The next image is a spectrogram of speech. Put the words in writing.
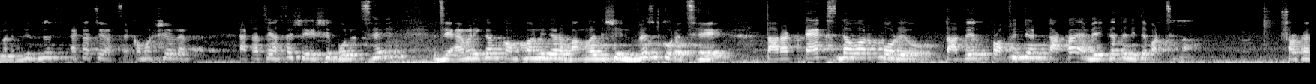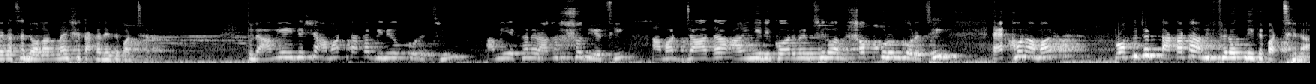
মানে বিজনেস অ্যাটাচে আছে কমার্শিয়াল অ্যাটাচে আছে, সে এসে বলেছে যে আমেরিকান কোম্পানি যারা বাংলাদেশে ইনভেস্ট করেছে, তারা ট্যাক্স দেওয়ার পরেও তাদের প্রফিটের টাকা আমেরিকাতে নিতে পারছে না। সরকারের কাছে ডলার নাই, সে টাকা দিতে পারছে না। তাহলে আমি এই দেশে আমার টাকা বিনিয়োগ করেছি, আমি এখানে রাজস্ব দিয়েছি, আমার যা যা আইনি রিকোয়ারমেন্ট ছিল আমি সব পূরণ করেছি, এখন আমার প্রফিটের টাকাটা আমি ফেরত নিতে পারছি না।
